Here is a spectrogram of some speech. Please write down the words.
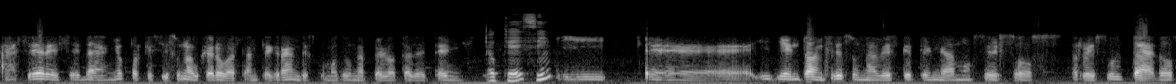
hacer ese daño, porque si es un agujero bastante grande, es como de una pelota de tenis. Ok, sí. Y, eh, y, entonces, una vez que tengamos esos resultados,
